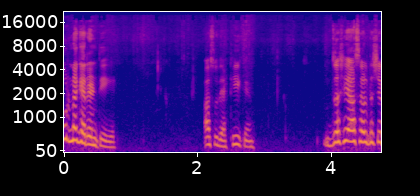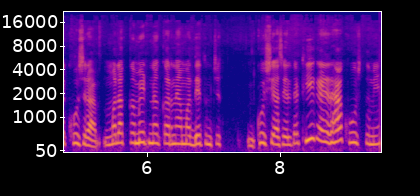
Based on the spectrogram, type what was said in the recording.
पूर्ण गॅरंटी आहे. असू द्या ठीक आहे. जसे असेल तसे खुश राहा. मला कमेंट न करण्यामध्ये तुमची खुशी असेल तर ठीक आहे राहा खुश तुम्ही.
